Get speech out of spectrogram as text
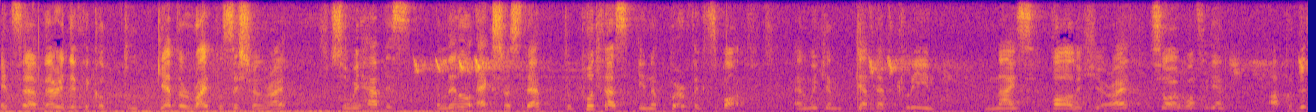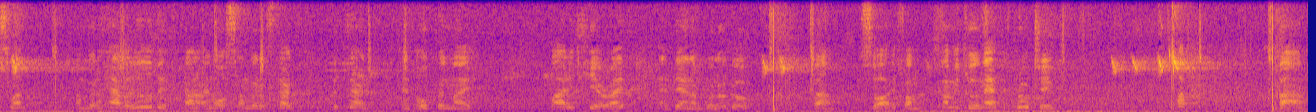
it's uh, very difficult to get the right position, right? So we have this little extra step to put us in a perfect spot and we can get that clean, nice volley here, right? So once again, after this one, I'm gonna have a little bit counter and also I'm gonna start the turn and open my body here, right? And then I'm gonna go bam. So if I'm coming to the net, approaching, up, bam,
